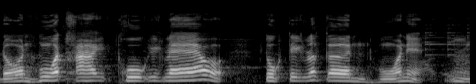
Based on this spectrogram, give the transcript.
โดนหัวทายถูกอีกแล้ว ตุกติกเหลือเกิน หัวเนี่ยอืม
